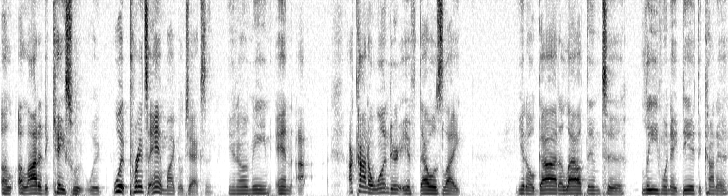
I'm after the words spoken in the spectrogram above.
a, a lot of the case with, with with prince and michael jackson you know what i mean and i i kind of wonder if that was like you know, God allowed them to leave when they did to kind of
